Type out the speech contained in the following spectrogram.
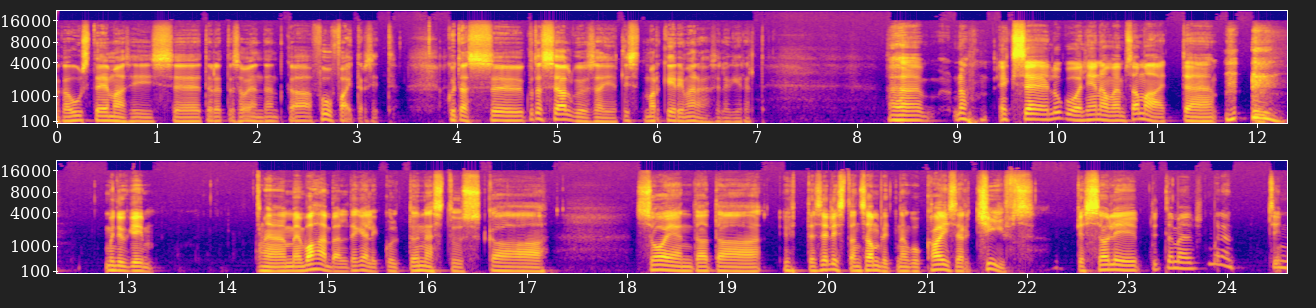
aga uus teema siis, äh, te olete soojendanud ka Foo Fightersit kuidas, kuidas see alguse sai, et lihtsalt markeerime ära selle kiirelt? Äh, noh, eks see lugu oli enam-vähem sama, et äh, muidugi äh, me vahepeal tegelikult õnnestus ka soojendada ühte sellist ansamblit nagu Kaiser Chiefs, kes oli, ütleme, mõned siin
